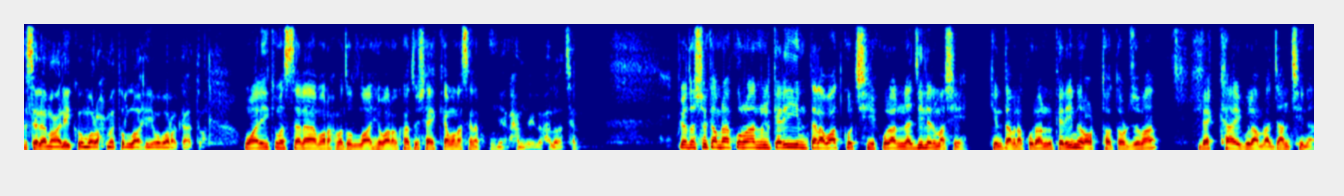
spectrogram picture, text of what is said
আসসালামু আলাইকুম রহমতুল্লাহ ওয়ালাইকুম আসসালাম রহমতুল্লাহ বারকাত শাহেখ কেমন আছেন আপনি? আলহামদুলিল্লাহ ভালো আছেন। প্রিয় দর্শক আমরা কোরআনুল করিম তেলাওয়াত করছি কোরআন নাজিলের মাসে। কিন্তু আমরা কোরআনুল করিমের অর্থ তর্জমা ব্যাখ্যা এগুলো আমরা জানছি না।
